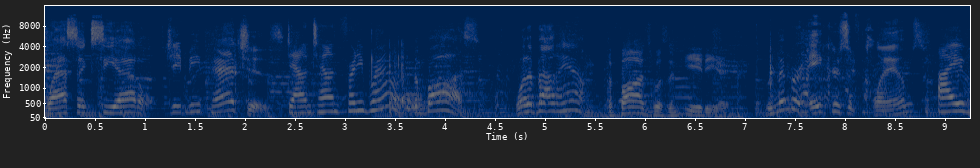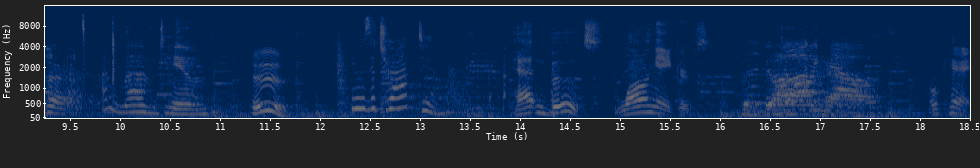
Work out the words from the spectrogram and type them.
Classic Seattle. JP Patches. Downtown Freddy Brown. The boss. What about him? The boss was an idiot. Remember Acres of Clams? Ivar. I loved him. Ooh, He was attractive. Hat and Boots. Longacres. The, the Dawg House. Okay,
